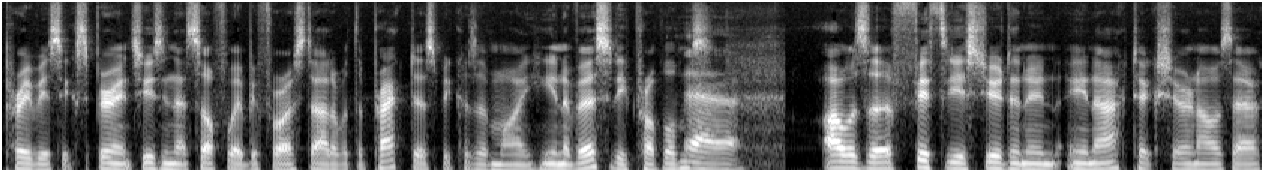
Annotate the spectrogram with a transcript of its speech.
previous experience using that software before I started with the practice because of my university problems. Yeah. I was a fifth year student in, in architecture and I was our,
